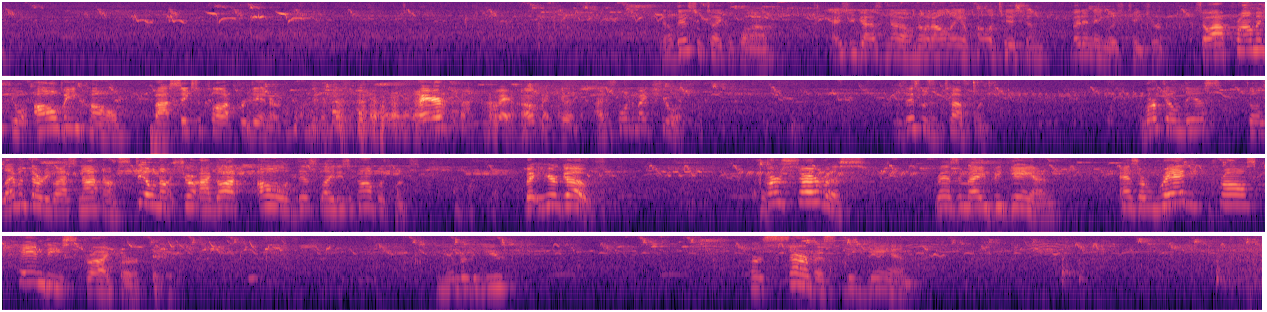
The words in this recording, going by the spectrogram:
Now, this will take a while. As you guys know, not only a politician, but an English teacher. So I promise you'll all be home by 6 o'clock for dinner. Fair? Fair. Okay, good. I just wanted to make sure. 'Cause this was a tough one. Worked on this till 11.30 last night, and I'm still not sure I got all of this lady's accomplishments. But here goes. Her service resume began as a Red Cross candy striper. Remember the youth? Her service began.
